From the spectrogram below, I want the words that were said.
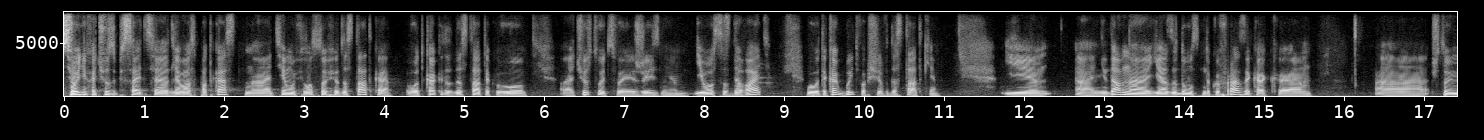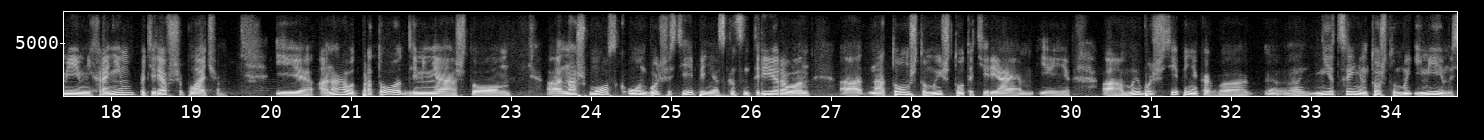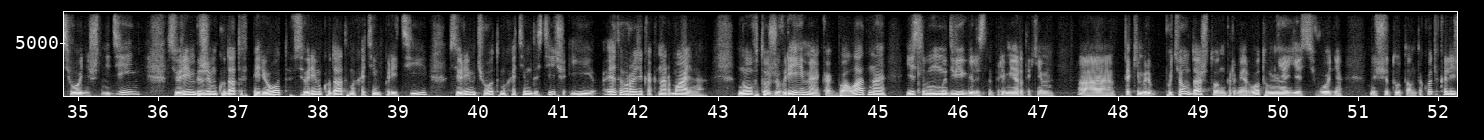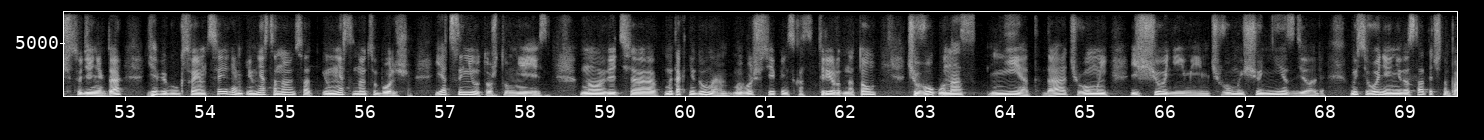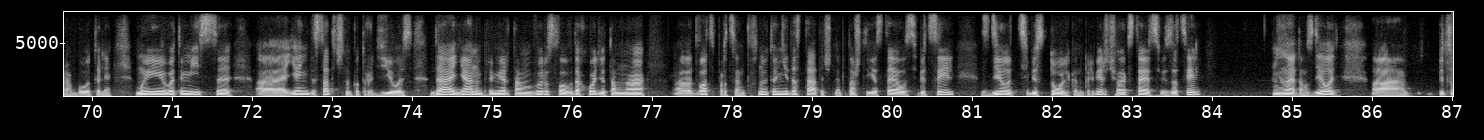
Сегодня хочу записать э, для вас подкаст на тему философия достатка. Вот как этот достаток его а, чувствовать в своей жизни, его создавать, вот, и как быть вообще в достатке. И а, недавно я задумался над такой фразой, как э, а, «что имеем, не храним, потерявши плачем». И она вот про то для меня, что а, наш мозг, он в большей степени сконцентрирован а, на том, что мы что-то теряем. И а, мы в большей степени как бы э, не ценим то, что мы имеем на сегодняшний день. Все время бежим куда-то вперед, все время куда-то мы хотим прийти, все время чего-то мы хотим достичь, и это вроде как нормально. Но в то же время, как бы, ладно, если бы мы двигались, например, таким таким путем, да, что, например, вот у меня есть сегодня на счету там такое-то количество денег, да, я бегу к своим целям, и меня становится, и у меня становится больше. Я ценю то, что у меня есть. Но ведь э, мы так не думаем. Мы в большей степени сконцентрированы на том, чего у нас нет, да, чего мы еще не имеем, чего мы еще не сделали. Мы сегодня недостаточно поработали, мы в этом месяце, а, я недостаточно потрудилась, да, я, например, там выросла в доходе там на 20%, но это недостаточно, потому что я ставила себе цель сделать себе столько. Например, человек ставит себе за цель не знаю, там, сделать 500 а,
